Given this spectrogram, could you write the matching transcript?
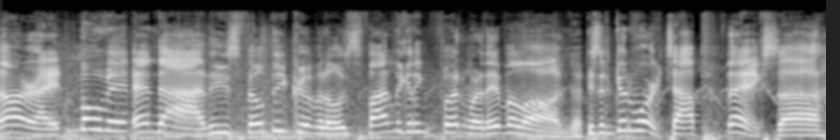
All right, move it. And ah, these filthy criminals finally getting put where they belong. He said, good work, Tap. Thanks. Uh,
